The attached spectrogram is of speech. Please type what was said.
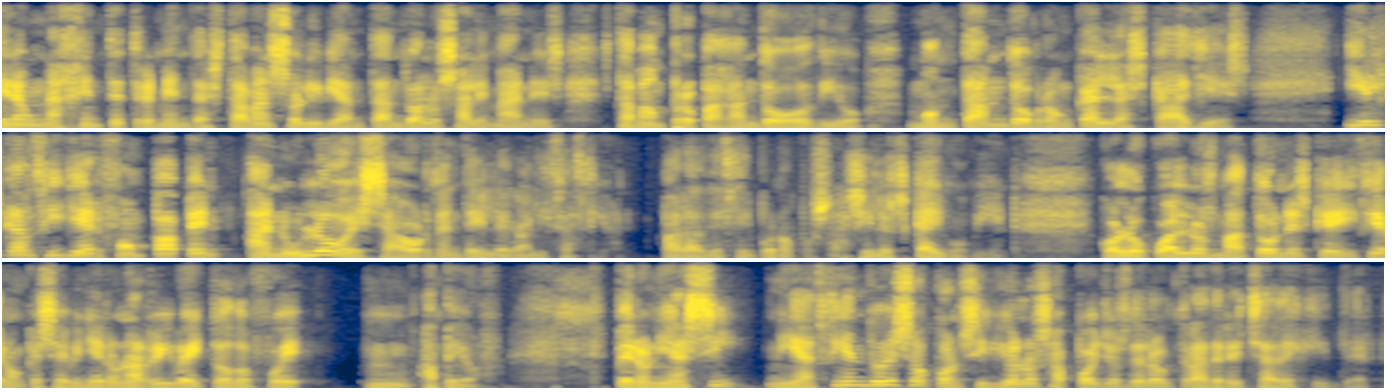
Era una gente tremenda, estaban soliviantando a los alemanes, estaban propagando odio, montando bronca en las calles. Y el canciller von Papen anuló esa orden de ilegalización para decir, bueno, pues así les caigo bien. Con lo cual los matones que hicieron que se vinieron arriba y todo fue a peor. Pero ni así, ni haciendo eso consiguió los apoyos de la ultraderecha de Hitler.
